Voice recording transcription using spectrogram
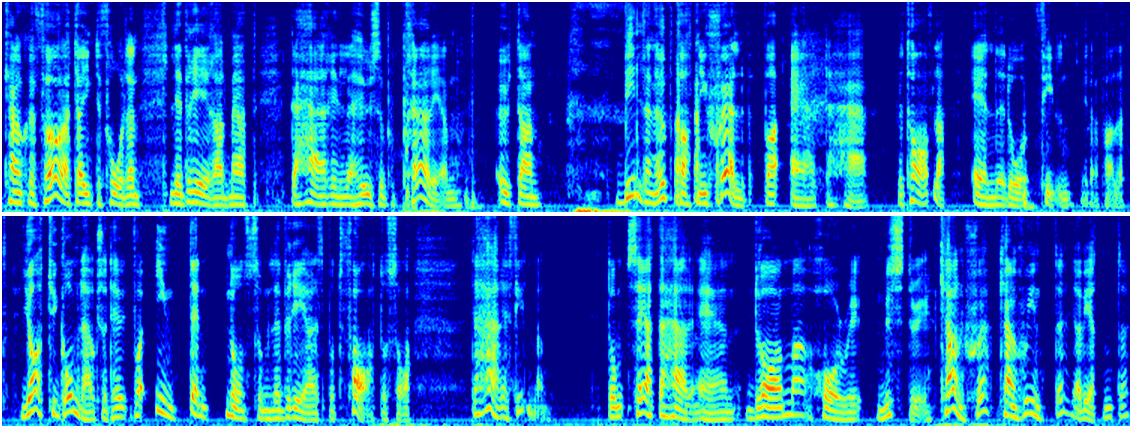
Kanske för att jag inte får den levererad med att det här är lilla huset på prärien. Utan bilda en uppfattning själv. Vad är det här för tavla? Eller då film i det här fallet. Jag tycker om det här också. Det var inte någon som levererades på ett fat och sa det här är filmen. De säger att det här är en drama, horror, mystery. Kanske, kanske inte. Jag vet inte.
